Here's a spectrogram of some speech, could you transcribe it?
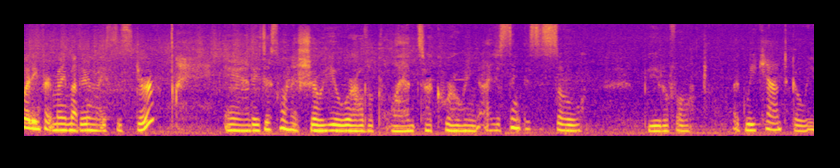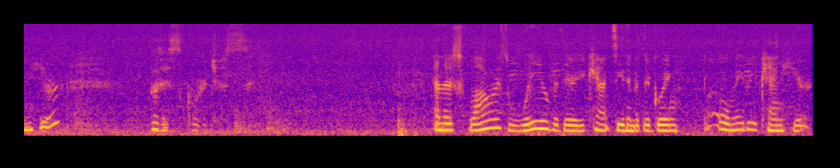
waiting for my mother and my sister. And I just want to show you where all the plants are growing. I just think this is so beautiful. Like we can't go in here, but it's gorgeous. And there's flowers way over there. You can't see them, but they're going, oh, maybe you can here,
